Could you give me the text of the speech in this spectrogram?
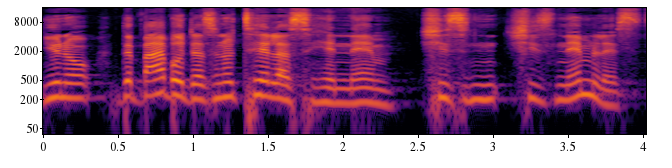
You know, the Bible does not tell us her name. She's, she's nameless.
